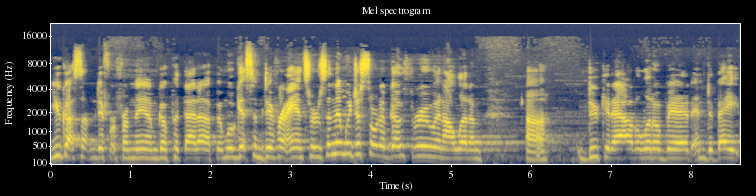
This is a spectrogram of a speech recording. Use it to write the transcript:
you got something different from them. Go put that up. And we'll get some different answers. And then we just sort of go through and I'll let them. Uh, duke it out a little bit and debate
